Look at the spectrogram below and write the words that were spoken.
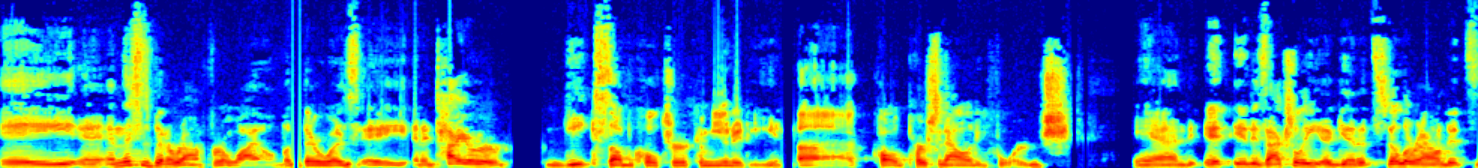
a, and this has been around for a while, but there was a an entire geek subculture community uh, called Personality Forge, and it, it is actually again it's still around. It's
